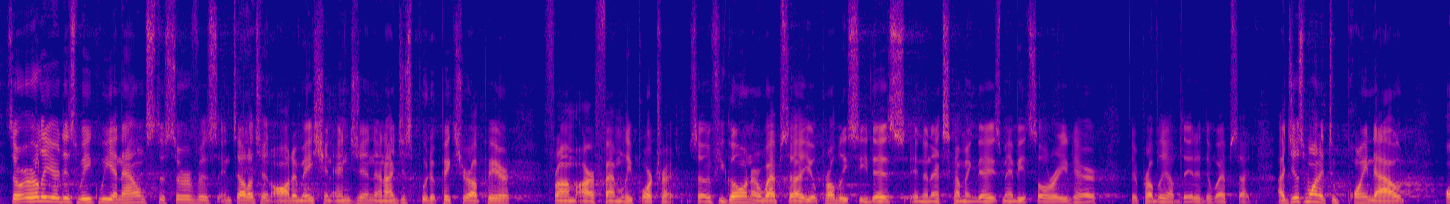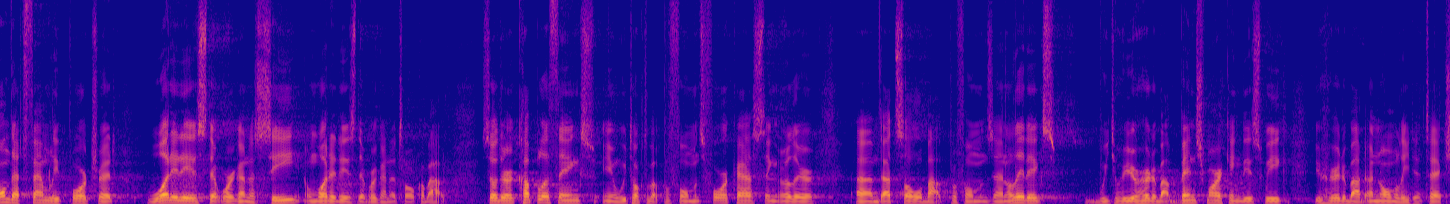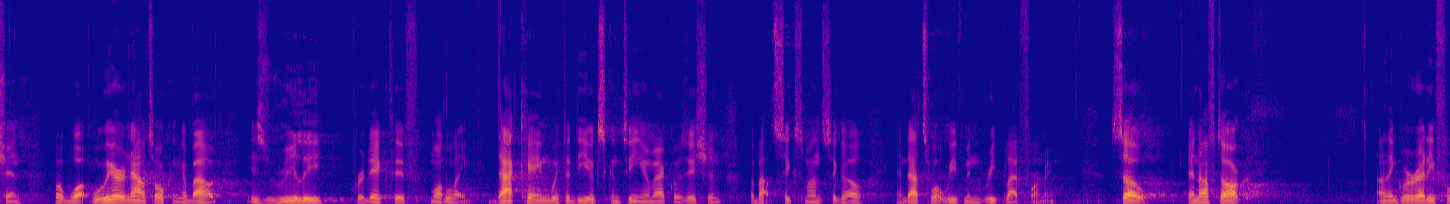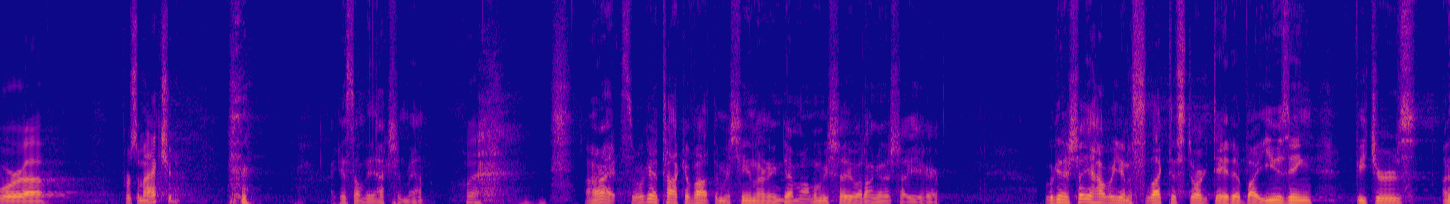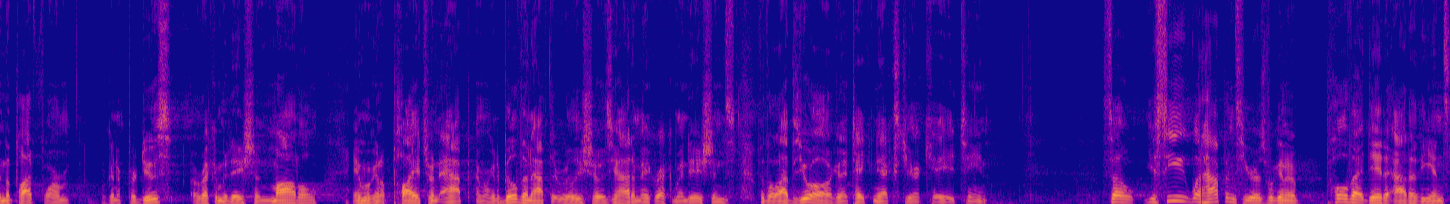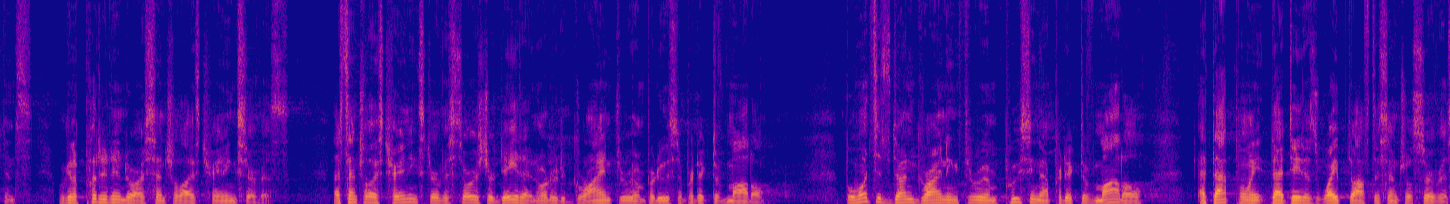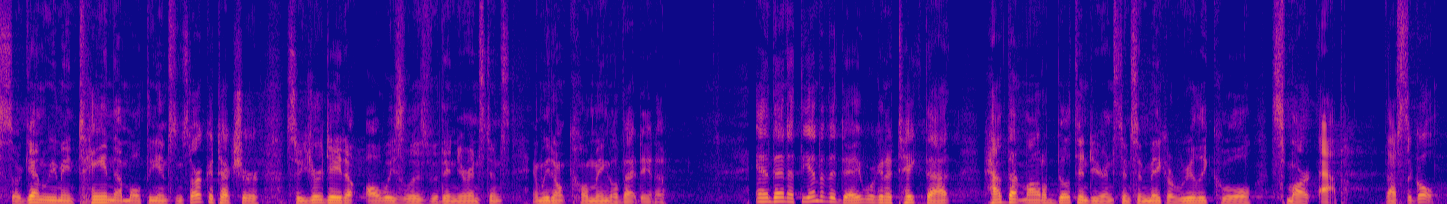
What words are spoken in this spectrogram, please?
so earlier this week, we announced the Service Intelligent Automation Engine, and I just put a picture up here from our family portrait. So if you go on our website, you'll probably see this in the next coming days. Maybe it's already there. They probably updated the website. I just wanted to point out on that family portrait what it is that we're going to see and what it is that we're going to talk about. So there are a couple of things. You know, we talked about performance forecasting earlier. Um, that's all about performance analytics. We, you heard about benchmarking this week. You heard about anomaly detection. But what we're now talking about is really predictive modeling. That came with the DX Continuum acquisition about six months ago, and that's what we've been replatforming. So, enough talk. I think we're ready for, uh, for some action. I guess I'm the action man. All right, so we're going to talk about the machine learning demo. Let me show you what I'm going to show you here. We're going to show you how we're going to select historic data by using features in the platform. We're going to produce a recommendation model, and we're going to apply it to an app, and we're going to build an app that really shows you how to make recommendations for the labs you all are going to take next year at K18. So you see what happens here is we're going to pull that data out of the instance. We're going to put it into our centralized training service. That centralized training service stores your data in order to grind through and produce a predictive model. But once it's done grinding through and producing that predictive model, at that point, that data is wiped off the central service. So again, we maintain that multi-instance architecture so your data always lives within your instance and we don't commingle that data. And then at the end of the day, we're going to take that, have that model built into your instance and make a really cool, smart app. That's the goal.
